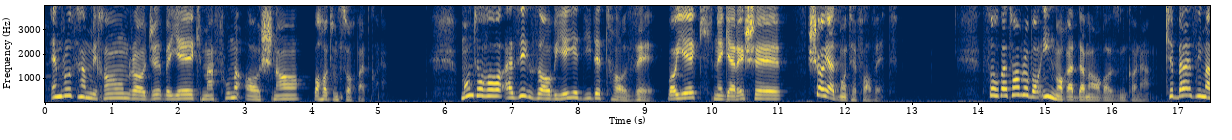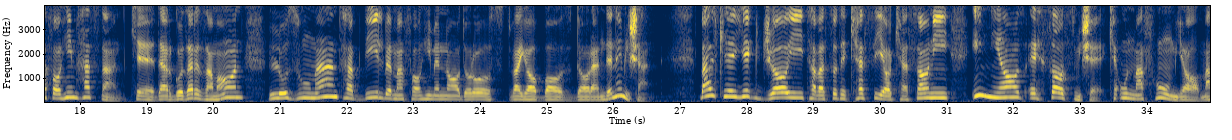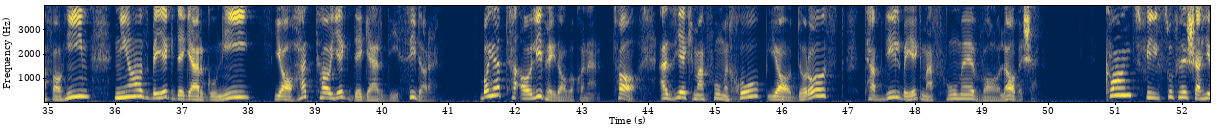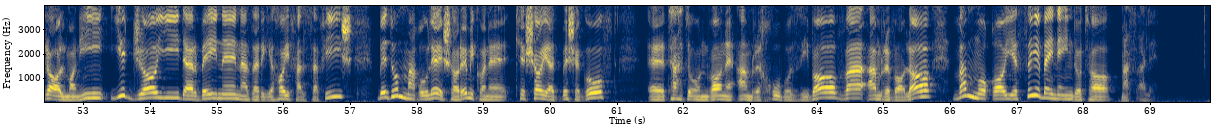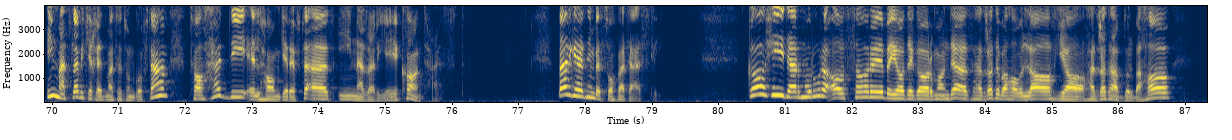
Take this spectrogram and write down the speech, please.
امروز هم می‌خوام راجع به یک مفهوم آشنا باهاتون صحبت کنم. منتها از یک زاویه دید تازه با یک نگرش شاید متفاوت. صحبت رو با این مقدمه آغاز می‌کنم. که بعضی مفاهیم هستند که در گذر زمان لزوما تبدیل به مفاهیم نادرست و یا بازدارنده نمیشن. بلکه یک جایی توسط کسی یا کسانی این نیاز احساس میشه که اون مفهوم یا مفاهیم نیاز به یک دگرگونی یا حتی یک دگردیسی دارن. باید تعالی پیدا بکنن. تا از یک مفهوم خوب یا درست تبدیل به یک مفهوم والا بشن. کانت فیلسوف شهیر آلمانی یه جایی در بین نظریه های فلسفیش به دو مقوله اشاره می‌کنه که شاید بشه گفت تحت عنوان امر خوب و زیبا و امر والا و مقایسه بین این دوتا مسئله. این مطلبی که خدمتتون گفتم تا حدی الهام گرفته از این نظریه کانت هست. برگردیم به صحبت اصلی. گاهی در مرور آثار به یادگار مانده از حضرت بهاءالله یا حضرت عبدالبها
